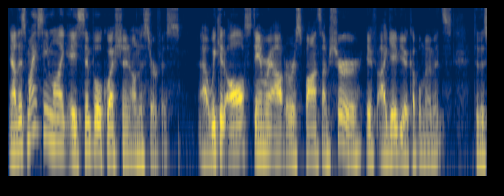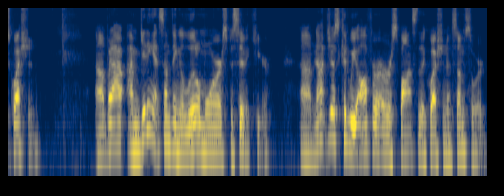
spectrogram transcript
Now, this might seem like a simple question on the surface. Uh, we could all stammer out a response, I'm sure, if I gave you a couple moments to this question. Uh, but I, I'm getting at something a little more specific here. Um, not just could we offer a response to the question of some sort,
